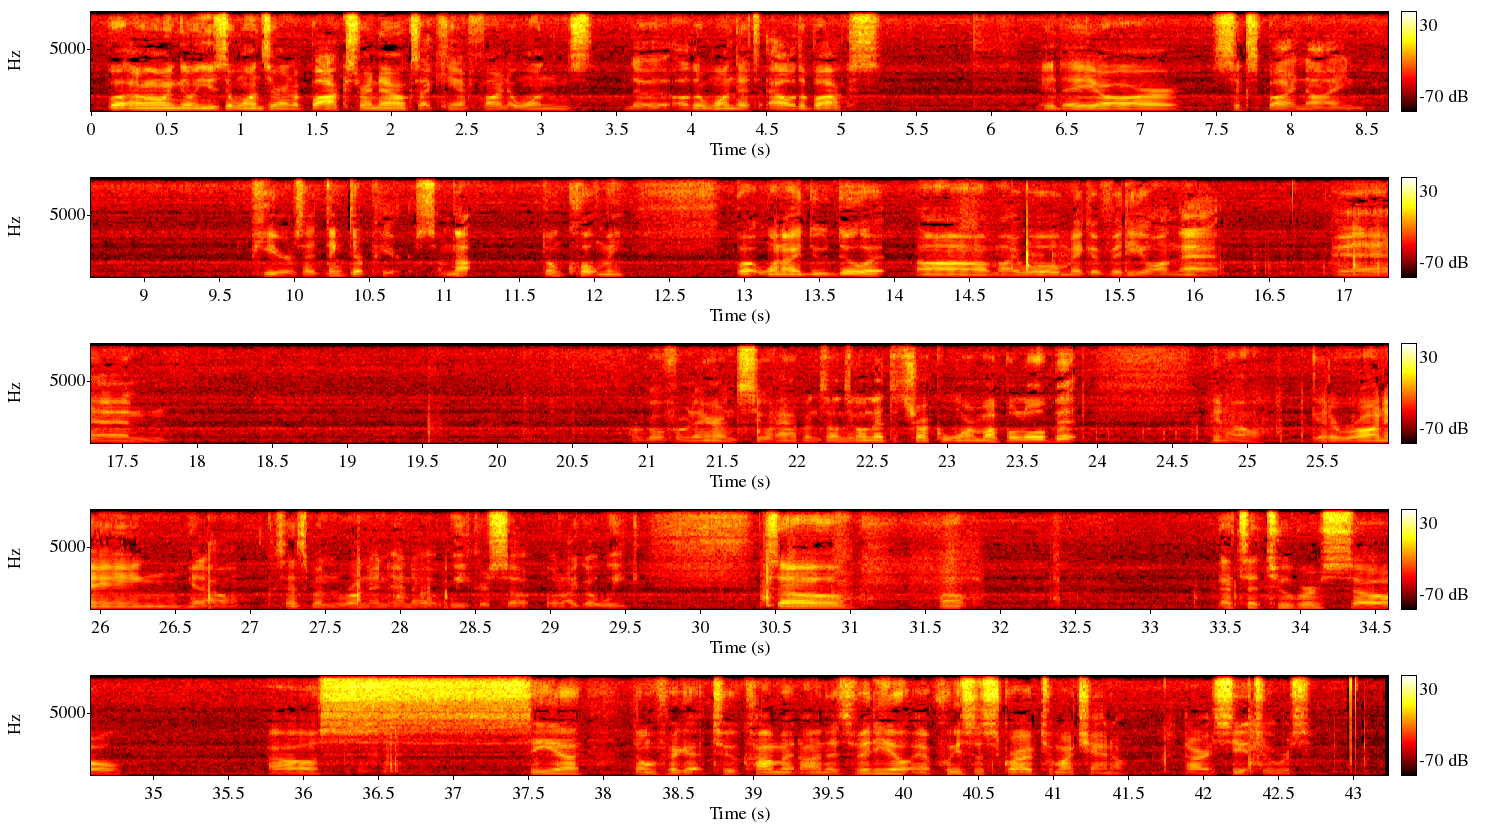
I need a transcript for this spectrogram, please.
But I'm only gonna use the ones that are in a box right now because I can't find the ones the other one that's out of the box. They are six by nine peers. I think they're peers. I'm not. Don't quote me. But when I do do it, um, I will make a video on that and we'll go from there and see what happens. I'm just gonna let the truck warm up a little bit, you know, get it running, you know, because it's been running in a week or so, or like a week. So, well, that's it, tubers. So, I'll see ya. Don't forget to comment on this video and please subscribe to my channel. Alright, see you, tubers.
